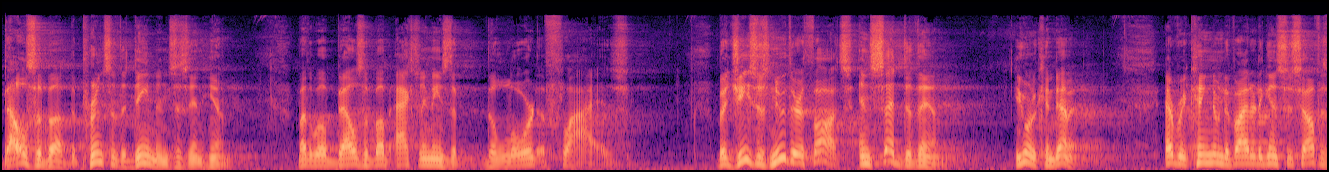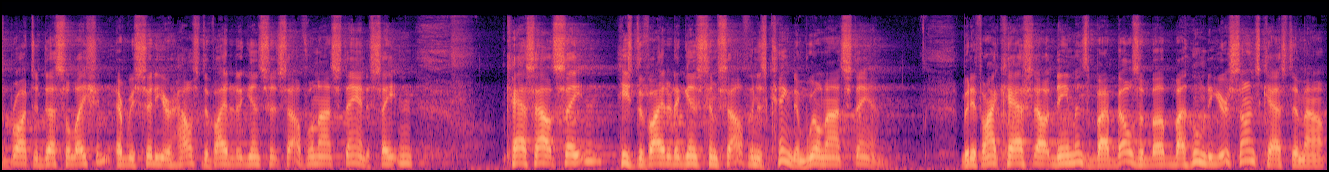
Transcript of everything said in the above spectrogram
Beelzebub, the prince of the demons, is in him. By the way, Beelzebub actually means the, the Lord of flies. But Jesus knew their thoughts and said to them, He's going to condemn it. Every kingdom divided against itself is brought to desolation. Every city or house divided against itself will not stand. If Satan casts out Satan, he's divided against himself, and his kingdom will not stand. But if I cast out demons by Beelzebub, by whom do your sons cast them out?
